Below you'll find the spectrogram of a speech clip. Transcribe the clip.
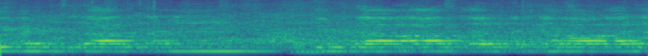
देवरुद्रार्थम् अभिप्रातन्यवाद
